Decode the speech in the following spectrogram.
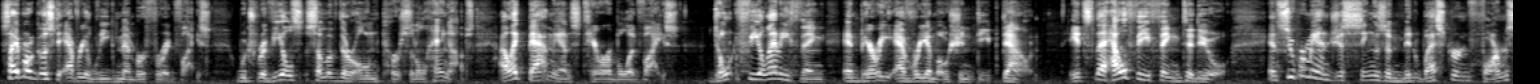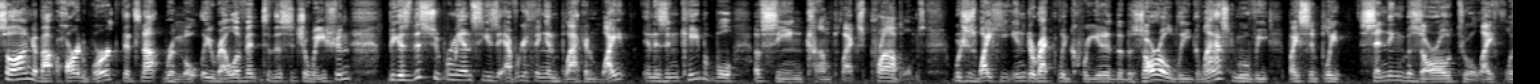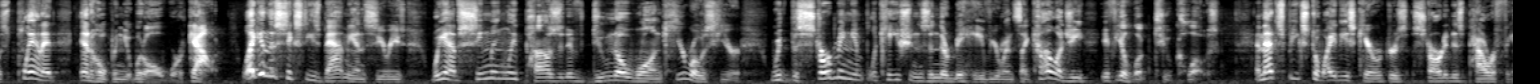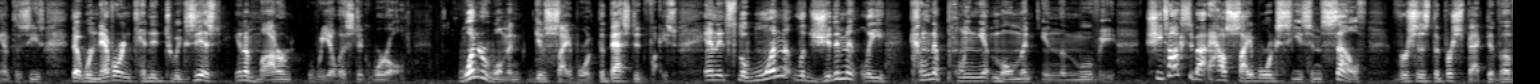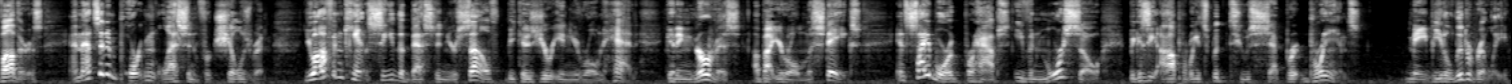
Cyborg goes to every League member for advice, which reveals some of their own personal hangups. I like Batman's terrible advice don't feel anything and bury every emotion deep down. It's the healthy thing to do. And Superman just sings a Midwestern farm song about hard work that's not remotely relevant to the situation because this Superman sees everything in black and white and is incapable of seeing complex problems, which is why he indirectly created the Bizarro League last movie by simply sending Bizarro to a lifeless planet and hoping it would all work out. Like in the 60s Batman series, we have seemingly positive, do no wrong heroes here, with disturbing implications in their behavior and psychology if you look too close. And that speaks to why these characters started as power fantasies that were never intended to exist in a modern, realistic world. Wonder Woman gives Cyborg the best advice, and it's the one legitimately kind of poignant moment in the movie. She talks about how Cyborg sees himself versus the perspective of others, and that's an important lesson for children. You often can't see the best in yourself because you're in your own head, getting nervous about your own mistakes. And Cyborg, perhaps even more so, because he operates with two separate brains. Maybe literally.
